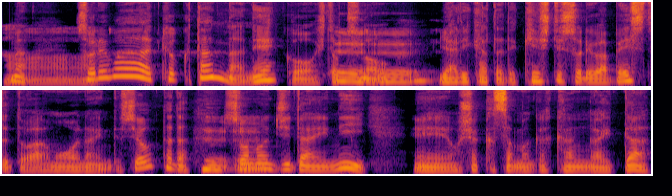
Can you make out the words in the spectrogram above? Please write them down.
まあそれは極端なね、こう一つのうんやり方で、決してそれはベストとは思わないんですよ。ただその時代に、えーお釈迦様が考えた、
